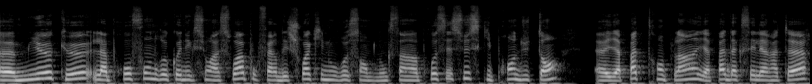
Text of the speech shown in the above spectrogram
euh, mieux que la profonde reconnexion à soi pour faire des choix qui nous ressemblent. Donc c'est un processus qui prend du temps. Il euh, n'y a pas de tremplin, il n'y a pas d'accélérateur.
